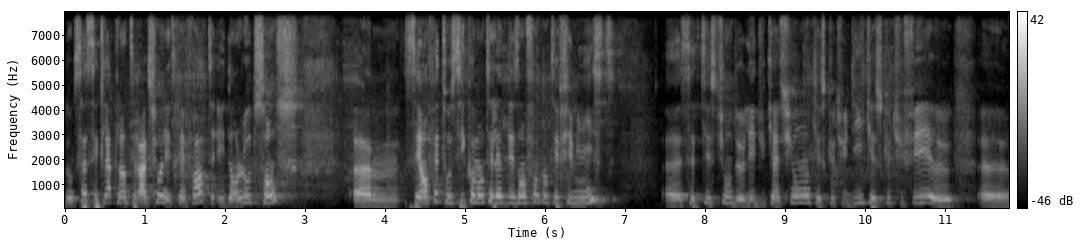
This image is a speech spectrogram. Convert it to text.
donc ça, c'est clair que l'interaction elle est très forte. Et dans l'autre sens. c'est en fait aussi comment tu élèves des enfants quand tu es féministe. Euh, cette question de l'éducation, qu'est-ce que tu dis, qu'est-ce que tu fais, euh, euh,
